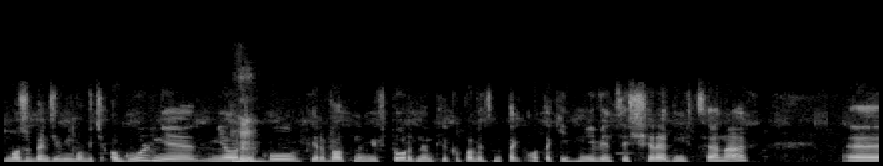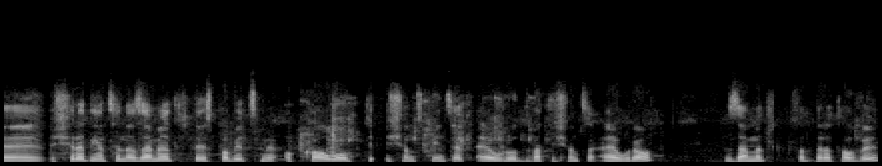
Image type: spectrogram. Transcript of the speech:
Może będziemy mówić ogólnie nie o Mhm. rynku pierwotnym i wtórnym, tylko powiedzmy tak, o takich mniej więcej średnich cenach. E, Średnia cena za metr to jest powiedzmy około 1500 euro, 2000 euro za metr kwadratowy.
